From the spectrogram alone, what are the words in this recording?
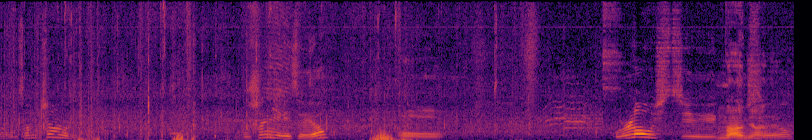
아니, 삼촌. 무슨 일이세요? 어, 올라오시지. 음, 아니, 그러셨어요.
